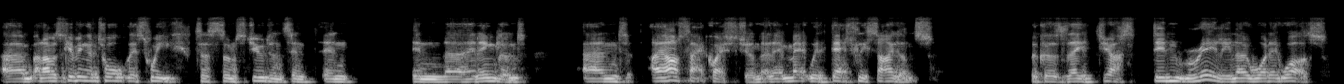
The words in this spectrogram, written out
Um, and I was giving a talk this week to some students in in in uh, in England, and I asked that question, and it met with deathly silence because they just didn't really know what it was.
